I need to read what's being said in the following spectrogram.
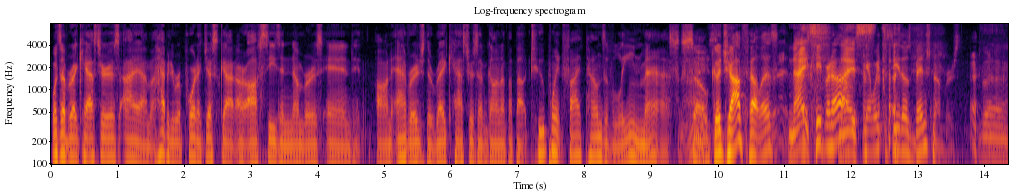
What's up, Redcasters? I am happy to report I just got our off-season numbers, and on average, the Redcasters have gone up about 2.5 pounds of lean mass. Nice. So good job, fellas. Nice. Let's keep it up. Nice. Can't wait to see those bench numbers. Uh,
